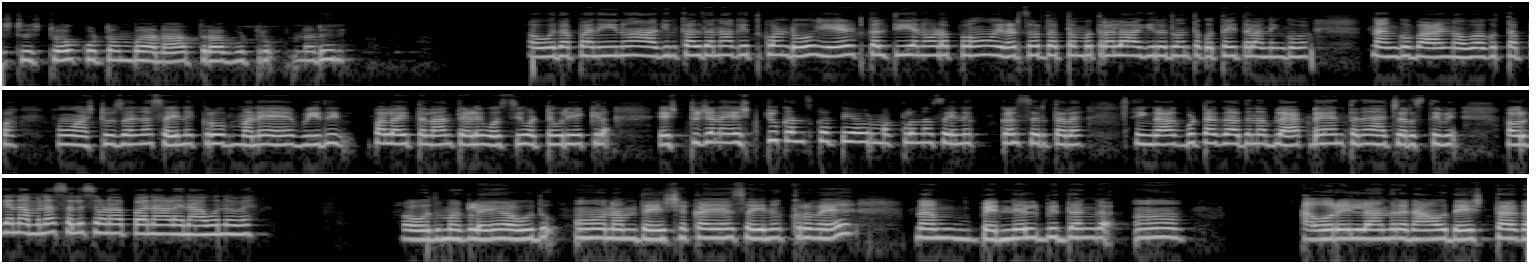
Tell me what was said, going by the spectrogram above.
ಎಷ್ಟೆಷ್ಟೋ ಕುಟುಂಬ ನಾತ್ರ ಬಿಟ್ರು ನಡೀರಿ. ಹೌದಪ್ಪ, ನೀನು ಆಗಿನ ಕಾಲದನಾಗ ಎತ್ಕೊಂಡು ಏಟ್ ಕಲ್ತೀಯ ನೋಡಪ್ಪ ಹ್ಞೂ ಎರಡು ಸಾವಿರದ ಹತ್ತೊಂಬತ್ತರಲ್ಲಿ ಆಗಿರೋದು ಅಂತ ಗೊತ್ತೈತಲ್ಲ ನಿಂಗೂ? ನನಗೂ ಭಾಳ ನೋವಾಗುತ್ತಪ್ಪ. ಹ್ಞೂ ಅಷ್ಟು ಜನ ಸೈನಿಕರು ಮನೆ ಬೀದಿ ಫಲ ಐತಲ್ಲ ಅಂತೇಳಿ ಒಸಿ ಹೊಟ್ಟೆ ಉರಿಯಕ್ಕಿಲ್ಲ ಎಷ್ಟು ಜನ ಎಷ್ಟು ಕನ್ಸು ಕಟ್ಟಿ ಅವ್ರ ಮಕ್ಕಳನ್ನ ಸೈನಿಕ ಕಳ್ಸಿರ್ತಾರೆ. ಹಿಂಗಾಗ್ಬಿಟ್ಟಾಗ ಅದನ್ನು ಬ್ಲ್ಯಾಕ್ ಡೇ ಅಂತಲೇ ಆಚರಿಸ್ತೀವಿ. ಅವ್ರಿಗೆ ನಮನ ಸಲ್ಲಿಸೋಣಪ್ಪ ನಾಳೆ ನಾವೂ ಹೌದು ಮಗಳೇ, ಹೌದು. ಹ್ಞೂ ನಮ್ಮ ದೇಶಕಾಯ ಸೈನಿಕರುವೆ. ನಮ್ಮ ಬೆನ್ನೆಲ್ ಬಿದ್ದಂಗ. ಹ್ಞೂ ಅವರಿಲ್ಲ ಅಂದರೆ ನಾವು ದೇಶದಾಗ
